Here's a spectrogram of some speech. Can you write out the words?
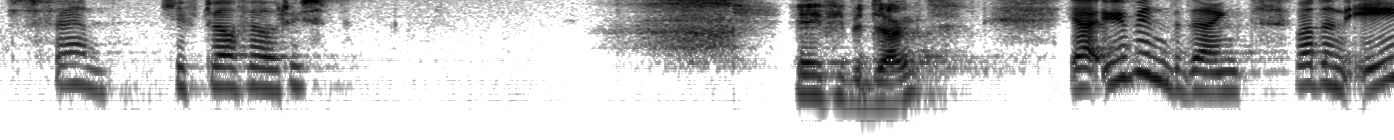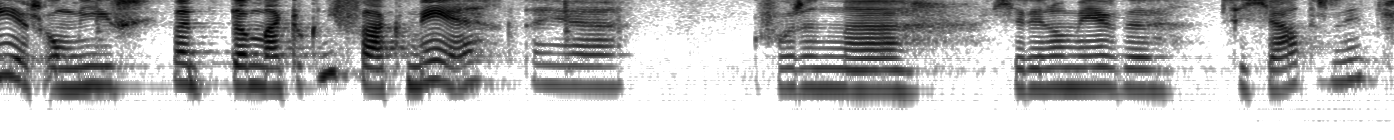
Dat is fijn. Geeft wel veel rust. Evie, bedankt. Ja, u bent bedankt. Wat een eer om hier... Want dat maak ik ook niet vaak mee, hè. Dat je voor een eh, gerenommeerde psychiater zit.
